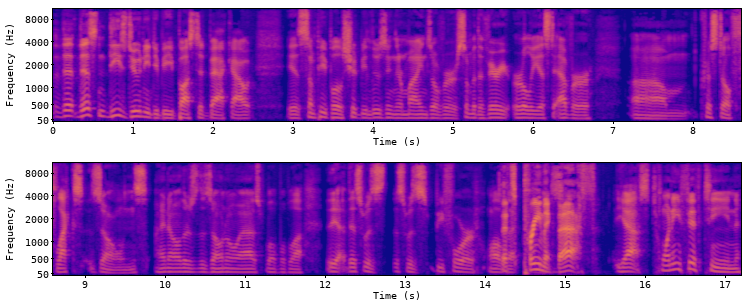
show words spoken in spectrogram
th- this these do need to be busted back out. Is some people should be losing their minds over some of the very earliest ever um crystal flex zones i know there's the zone os blah blah blah yeah this was this was before all That's that pre McBeth. Yes, 2015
